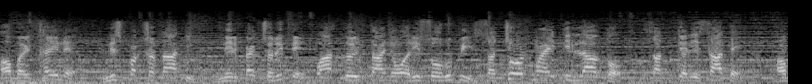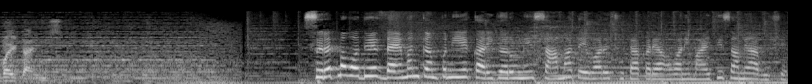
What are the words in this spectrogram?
અભય થઈને નિષ્પક્ષતાથી, નિરપેક્ષ રીતે વાસ્તવિકતાનો અરીસો રૂપી સચોટ માહિતી લાવતો સત્યની સાથે અભય ટાઈમ્સ સુરતમાં વધુ એક ડાયમંડ કંપનીએ કારીગરોને સામા તહેવારે છૂટા કર્યા હોવાની માહિતી સામે આવી છે.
